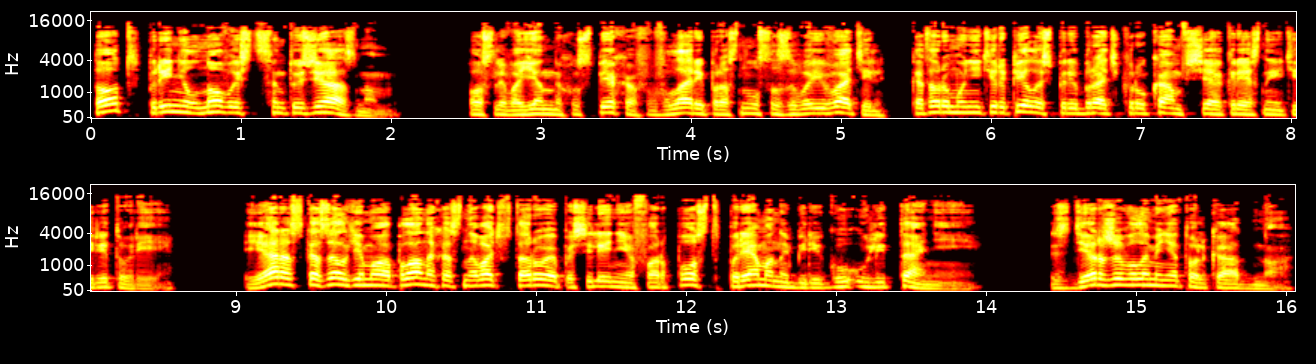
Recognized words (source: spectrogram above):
Тот принял новость с энтузиазмом. После военных успехов в Ларе проснулся завоеватель, которому не терпелось прибрать к рукам все окрестные территории. Я рассказал ему о планах основать второе поселение Форпост прямо на берегу Улитании. Сдерживало меня только одно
